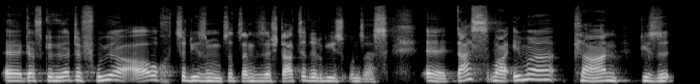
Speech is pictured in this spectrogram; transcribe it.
Äh, das gehörte früher auch zu diesem sozusagen dieser Staatsideologie ist unsers. Äh, das war immer Plan, diese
